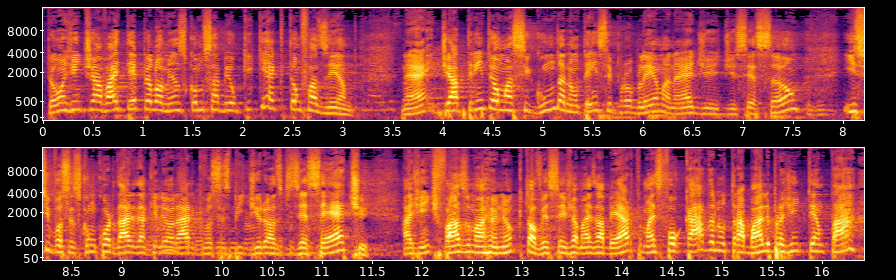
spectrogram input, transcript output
Então a gente já vai ter pelo menos como saber o que, que é que estão fazendo. Né? Dia 30 é uma segunda, não tem esse problema né, de, de sessão. E se vocês concordarem daquele horário que vocês pediram às 17, a gente faz uma reunião que talvez seja mais aberta, mas focada no trabalho para a gente tentar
